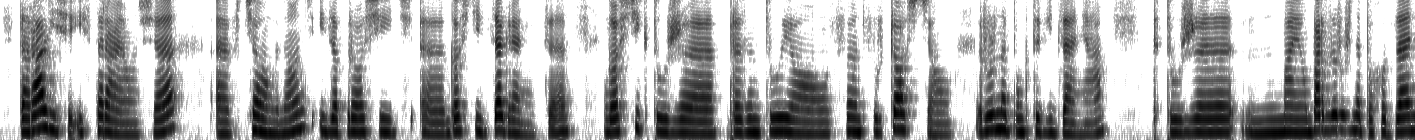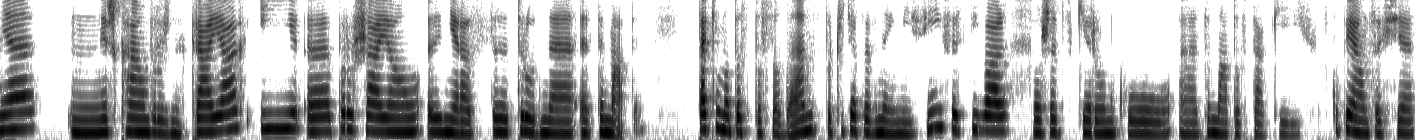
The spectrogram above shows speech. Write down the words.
starali się i starają się E, wciągnąć i zaprosić e, gości z zagranicy, gości, którzy prezentują swoją twórczością różne punkty widzenia, którzy mm, mają bardzo różne pochodzenie, mm, mieszkają w różnych krajach i e, poruszają nieraz trudne tematy. Takim oto sposobem, z poczucia pewnej misji, festiwal poszedł w kierunku tematów takich skupiających się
